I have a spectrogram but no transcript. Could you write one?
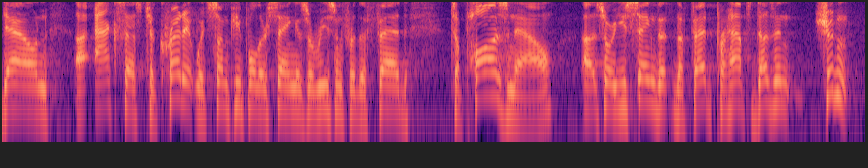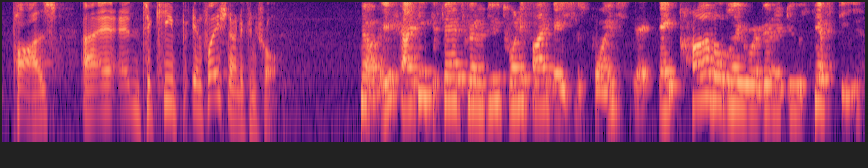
down uh, access to credit, which some people are saying is a reason for the Fed to pause now. Uh, so are you saying that the Fed perhaps doesn't, shouldn't pause uh, to keep inflation under control? No, I think the Fed's going to do 25 basis points. They probably were going to do 50.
